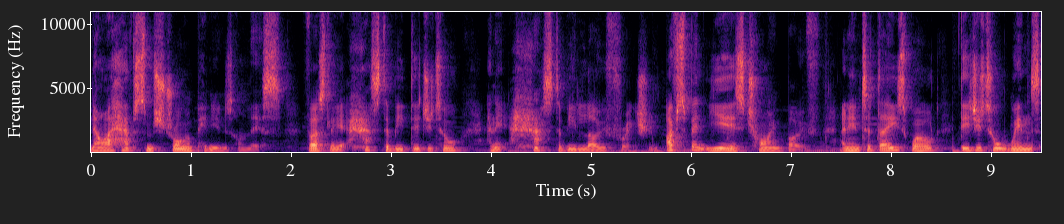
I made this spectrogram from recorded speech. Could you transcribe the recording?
Now, I have some strong opinions on this. Firstly, it has to be digital and it has to be low friction. I've spent years trying both, and in today's world, digital wins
